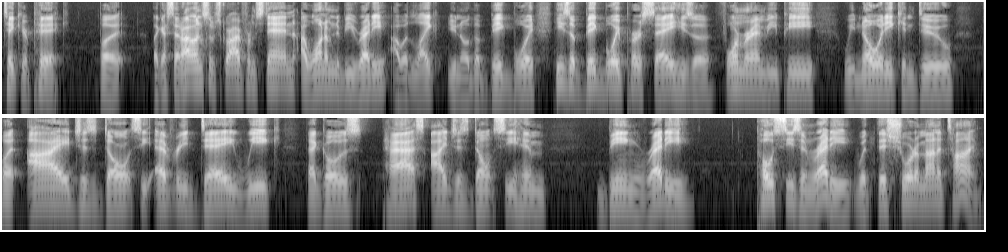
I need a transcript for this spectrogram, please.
take your pick. But Like I said, I unsubscribe from Stanton. I want him to be ready. I would like, you know, the big boy. He's a big boy per se. He's a former MVP. We know what he can do, but I just don't see every day, week that goes past, I just don't see him being ready, postseason ready with this short amount of time.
